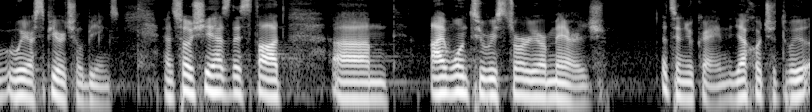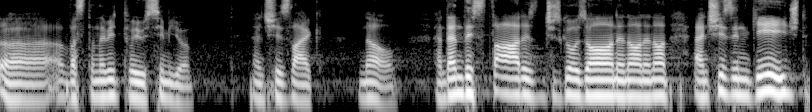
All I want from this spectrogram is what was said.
we are spiritual beings. And so she has this thought um, I want to restore your marriage. It's in Ukraine. Я хочу твою, uh, восстановить твою семью. And she's like, no. And then this thought is, just goes on and on and on. And she's engaged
